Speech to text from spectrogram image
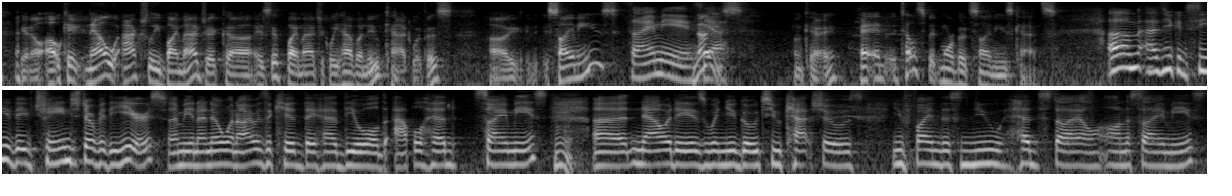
you know. Okay. Now, actually, by magic, uh, as if by magic, we have a new cat with us. Uh, Siamese. Siamese. Nice. yes. Okay. And, and tell us a bit more about Siamese cats. Um, as you can see, they've changed over the years. I mean, I know when I was a kid, they had the old Applehead Siamese. Uh, nowadays, when you go to cat shows, you find this new head style on a Siamese.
